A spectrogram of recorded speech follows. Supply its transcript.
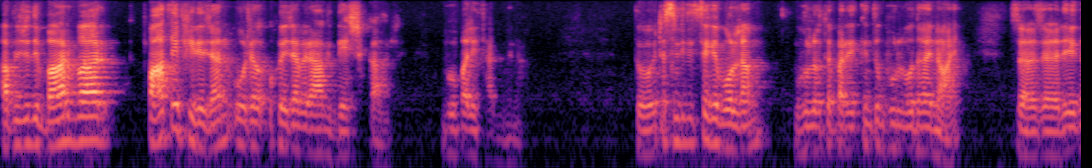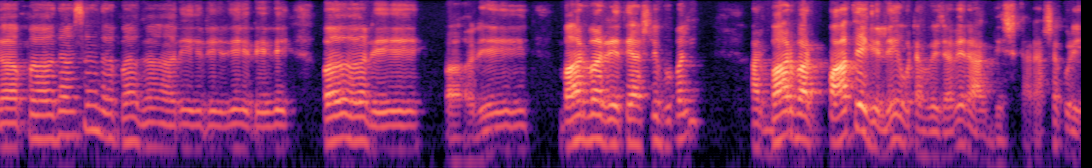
আপনি যদি বারবার পাতে ফিরে যান, ওটা হয়ে যাবে রাগ দেশকার। ভূপালি থাকবে না। তো এটা স্মৃতি থেকে বললাম, ভুল হতে পারে, কিন্তু ভুল বোধ হয় নয় রে, গা, পা ধা সা ধা পা, গা, রে রে রে রে রে, পা রে পা, রে। বারবার রেতে আসলে ভূপালি? আর বারবার পাতে গেলে ওটা হয়ে যাবে রাগ দেশকার আশা করি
